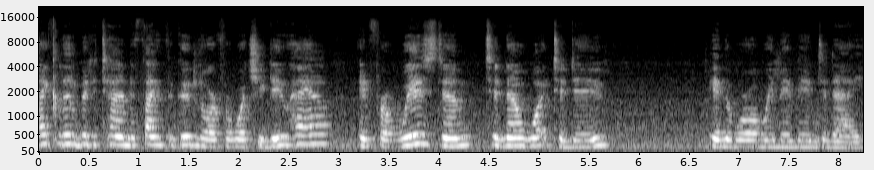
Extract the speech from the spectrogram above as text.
take a little bit of time to thank the good Lord for what you do have and for wisdom to know what to do in the world we live in today.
